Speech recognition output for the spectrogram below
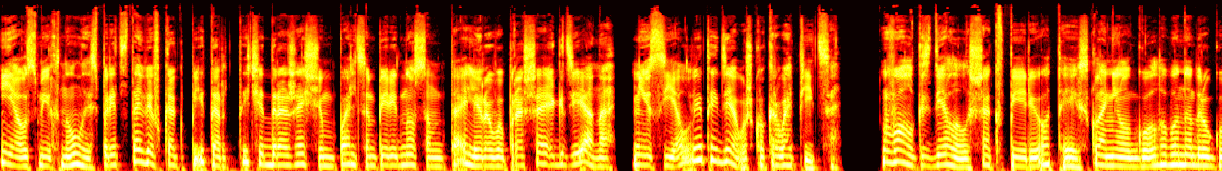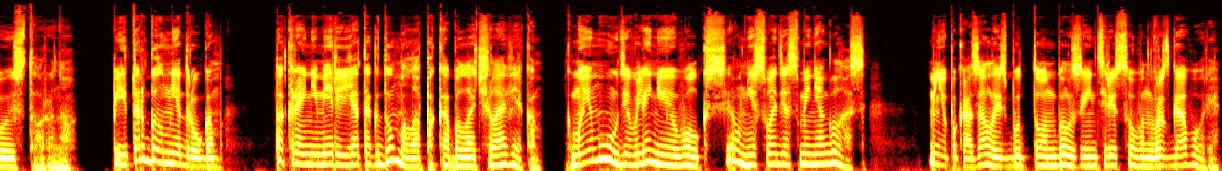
Я усмехнулась, представив, как Питер тычет дрожащим пальцем перед носом Тайлера, вопрошая, где она. «Не съел ли ты девушку-кровопийца?» Волк сделал шаг вперед и склонил голову на другую сторону. Питер был мне другом. По крайней мере, я так думала, пока была человеком. К моему удивлению, волк сел, не сводя с меня глаз. Мне показалось, будто он был заинтересован в разговоре.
